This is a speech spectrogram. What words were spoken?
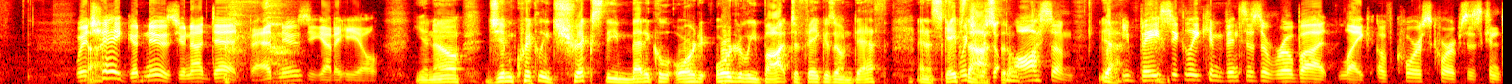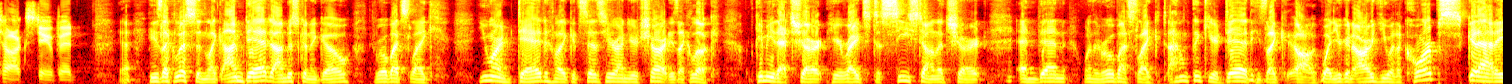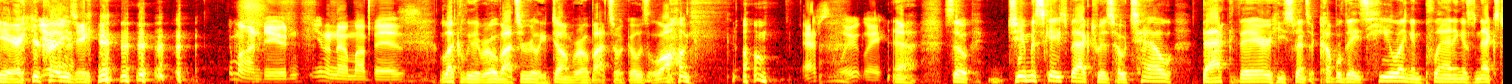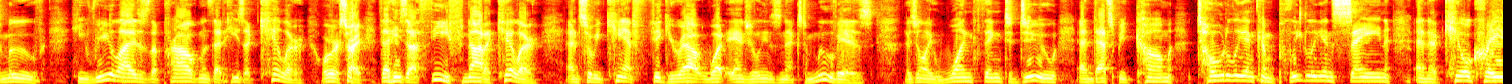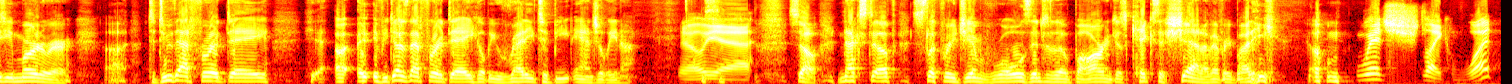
Which, hey, good news, you're not dead. Bad news, you gotta heal. You know, Jim quickly tricks the medical ord- orderly bot to fake his own death and escapes Which the was hospital. awesome. Yeah. He basically convinces a robot, like, of course corpses can talk stupid. Yeah. He's like, listen, like I'm dead. I'm just gonna go. The robot's like, you aren't dead. Like it says here on your chart. He's like, look, give me that chart. He writes deceased on the chart, and then when the robot's like, I don't think you're dead. He's like, oh, what? You're gonna argue with a corpse? Get out of here. You're Yeah. crazy. Come on, dude. You don't know my biz. Luckily, the robot's a really dumb robot, so it goes along. um, Absolutely. Yeah. So Jim escapes back to his hotel. Back there, he spends a couple days healing and planning his next move. He realizes the problem is that he's a killer, or sorry, that he's a thief, not a killer, and so he can't figure out what Angelina's next move is. There's only one thing to do, and that's become totally and completely insane and a kill crazy murderer. Uh, to do that for a day, uh, if he does that for a day, he'll be ready to beat Angelina. Hell yeah. So next up, Slippery Jim rolls into the bar and just kicks the shit out of everybody. Um, Which, like, what?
